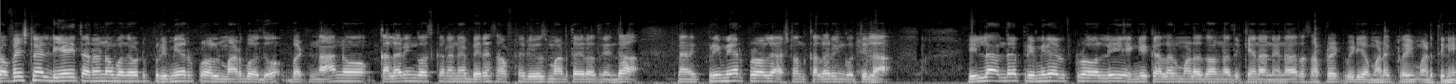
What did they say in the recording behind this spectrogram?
ಪ್ರೊಫೆಷ್ನಲ್ ಡಿ ಐ ಥರನೂ ಬಂದ್ಬಿಟ್ಟು ಪ್ರಿಮಿಯರ್ ಪ್ರೋಲ್ ಮಾಡ್ಬೋದು. ಬಟ್ ನಾನು ಕಲರಿಂಗೋಸ್ಕರನೇ ಬೇರೆ ಸಾಫ್ಟ್ವೇರ್ ಯೂಸ್ ಮಾಡ್ತಾ ಇರೋದ್ರಿಂದ, ನನಗೆ ಪ್ರೀಮಿಯರ್ ಪ್ರೋಲೇ ಅಷ್ಟೊಂದು ಕಲರಿಂಗ್ ಗೊತ್ತಿಲ್ಲ. ಇಲ್ಲ ಅಂದರೆ ಪ್ರೀಮಿಯರ್ ಪ್ರೋ ಅಲ್ಲಿ ಹೆಂಗೆ ಕಲರ್ ಮಾಡೋದು ಅನ್ನೋದಕ್ಕೆ ನಾನು ಏನಾದರೂ ಸಪ್ರೇಟ್ ವೀಡಿಯೋ ಮಾಡೋಕ್ಕೆ ಟ್ರೈ ಮಾಡ್ತೀನಿ.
